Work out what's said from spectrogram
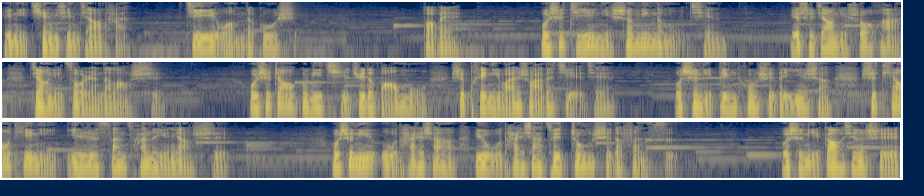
与你倾心交谈，记忆我们的故事。宝贝，我是给予你生命的母亲，也是教你说话、教你做人的老师。我是照顾你起居的保姆，是陪你玩耍的姐姐。我是你病痛时的医生，是挑剔你一日三餐的营养师。我是你舞台上与舞台下最忠实的粉丝，我是你高兴时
